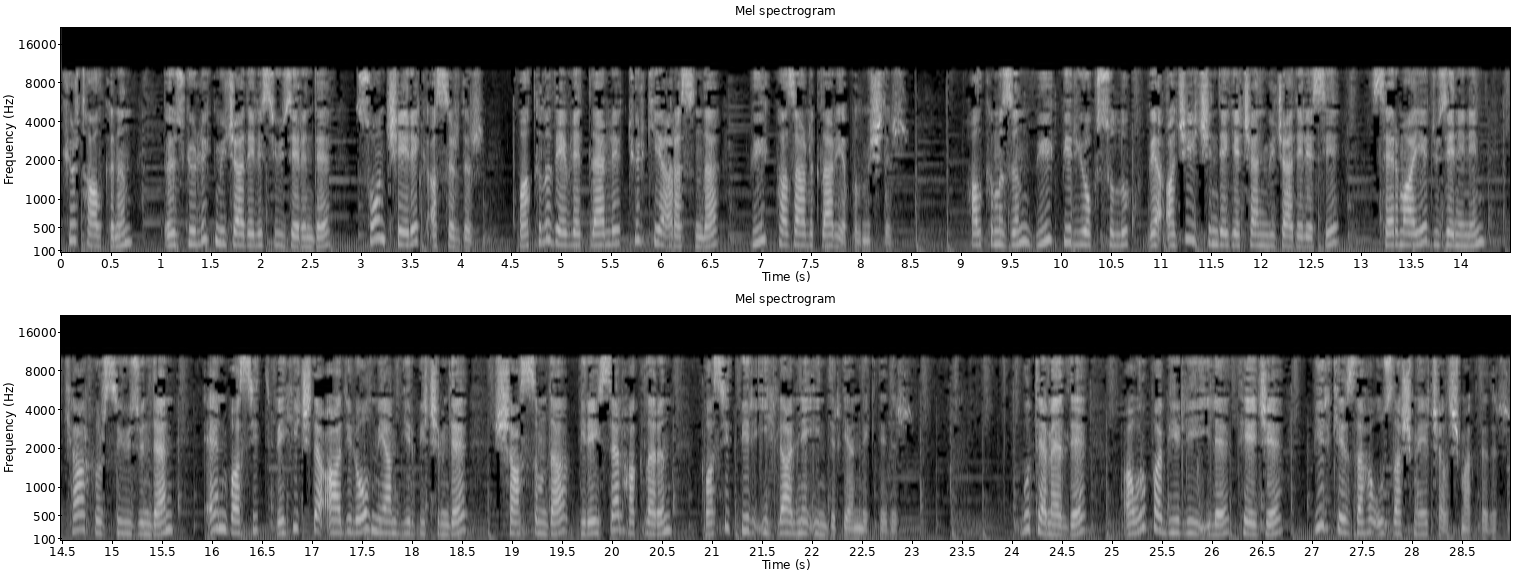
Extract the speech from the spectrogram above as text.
Kürt halkının özgürlük mücadelesi üzerinde son çeyrek asırdır batılı devletlerle Türkiye arasında büyük pazarlıklar yapılmıştır. Halkımızın büyük bir yoksulluk ve acı içinde geçen mücadelesi sermaye düzeninin kar hırsı yüzünden en basit ve hiç de adil olmayan bir biçimde şahsımda bireysel hakların basit bir ihlaline indirgenmektedir. Bu temelde Avrupa Birliği ile TC bir kez daha uzlaşmaya çalışmaktadır.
